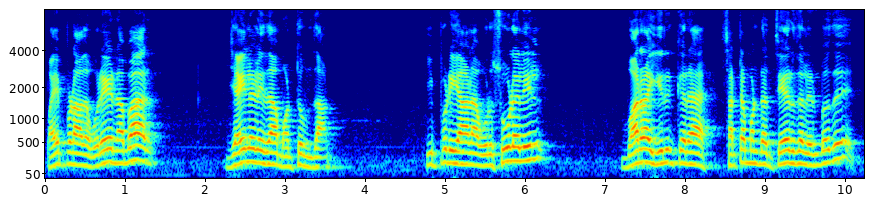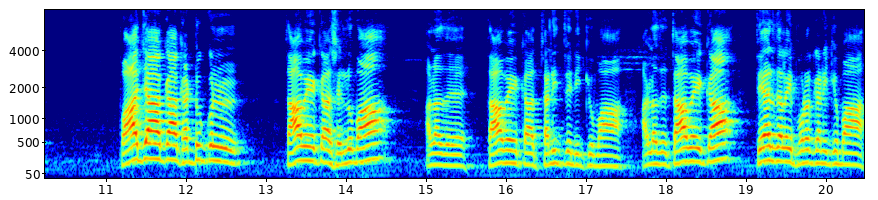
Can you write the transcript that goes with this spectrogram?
பயப்படாத ஒரே நபர் ஜெயலலிதா மட்டும்தான். இப்படியான ஒரு சூழலில் வர இருக்கிற சட்டமன்ற தேர்தல் என்பது பாஜக கட்டுக்குள் தாவேக்கா செல்லுமா? அல்லது தாவேக்கா தனித்து நிற்குமா? அல்லது தாவேக்கா தேர்தலை புறக்கணிக்குமா?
